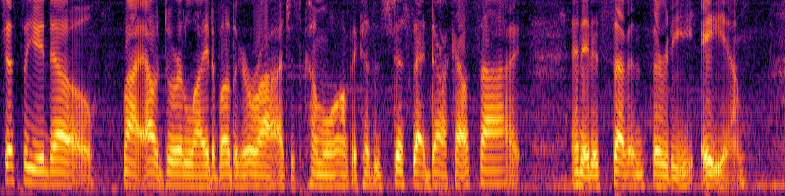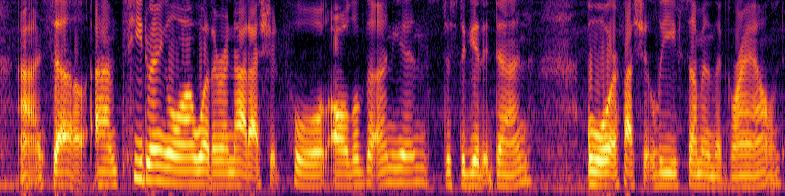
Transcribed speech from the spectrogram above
just so you know, my outdoor light above the garage has come on because it's just that dark outside and it is 7.30 a.m. Uh, so I'm teetering on whether or not I should pull all of the onions just to get it done or if I should leave some in the ground.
